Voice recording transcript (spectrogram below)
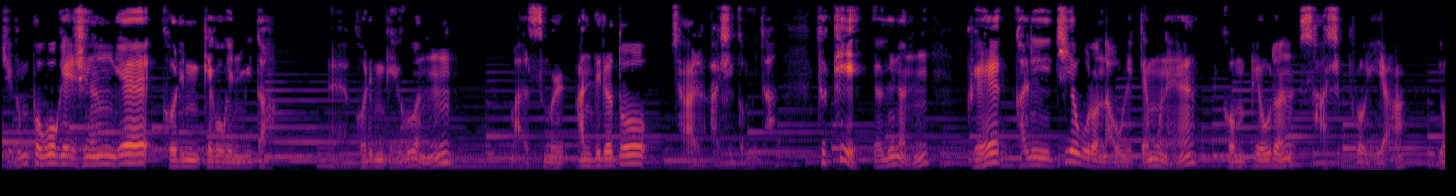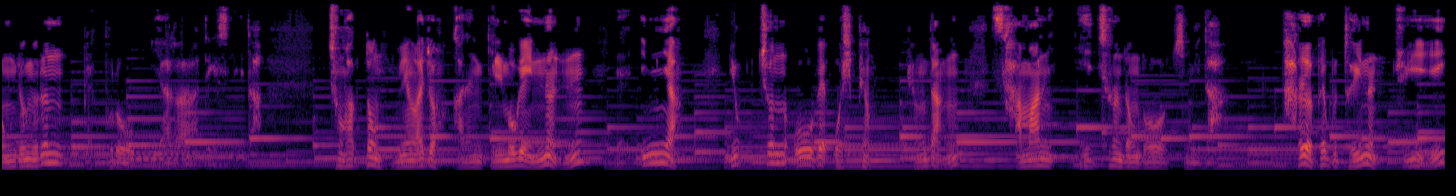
지금 보고 계시는 게 거림 계곡입니다. 거림 계곡은 말씀을 안 드려도 잘 아실 겁니다. 특히 여기는 계획관리 지역으로 나오기 때문에 건폐율은 40% 이하, 용적률은 100% 이하가 되겠습니다. 청학동 유명하죠. 가는 길목에 있는 임야 6,550평, 평당 4만 2천원 정도 씁니다. 바로 옆에 붙어 있는 주위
